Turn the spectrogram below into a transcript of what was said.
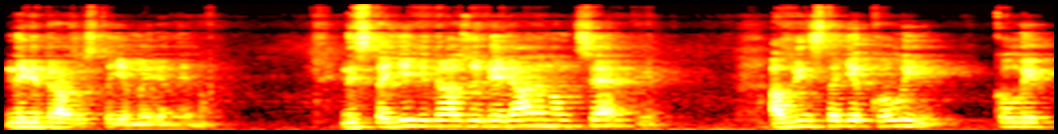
не відразу стає мирянином. Не стає відразу вірянином церкви. Але він стає коли? Коли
